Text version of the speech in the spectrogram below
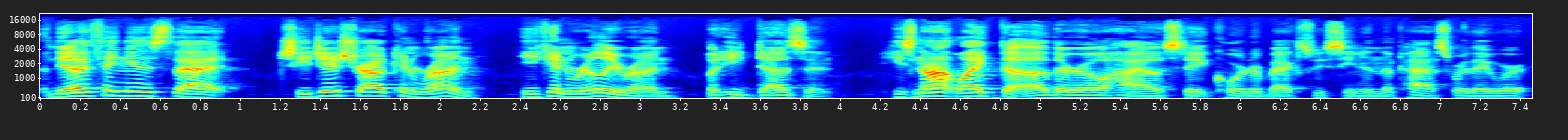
the other thing is that CJ Stroud can run. He can really run, but he doesn't. He's not like the other Ohio State quarterbacks we've seen in the past where they were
